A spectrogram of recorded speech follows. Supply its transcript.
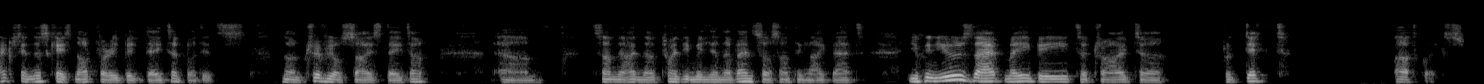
actually in this case not very big data, but it's non-trivial size data, um, something I know 20 million events or something like that. You can use that maybe to try to predict earthquakes.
